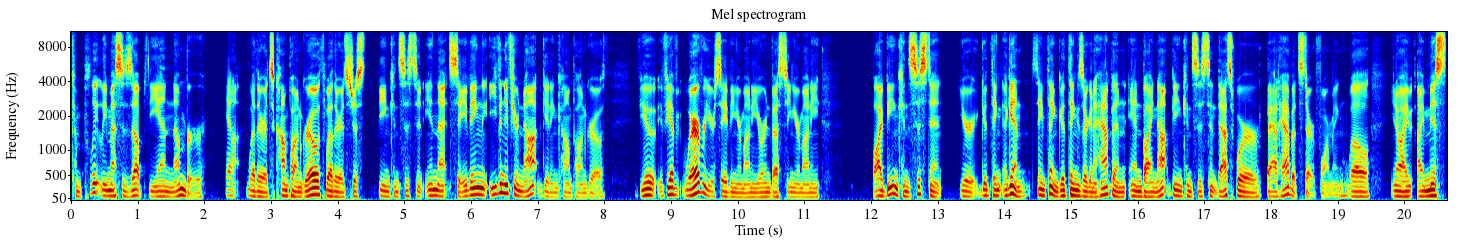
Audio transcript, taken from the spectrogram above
completely messes up the end number. Yep. Uh, whether it's compound growth, whether it's just being consistent in that saving, even if you're not getting compound growth, if you if you have wherever you're saving your money or investing your money, by being consistent, your good thing again, same thing, good things are going to happen. And by not being consistent, that's where bad habits start forming. Well, you know, I, I missed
